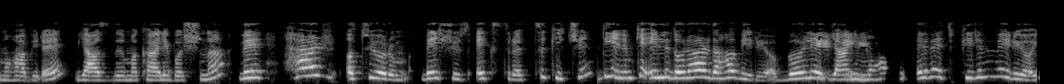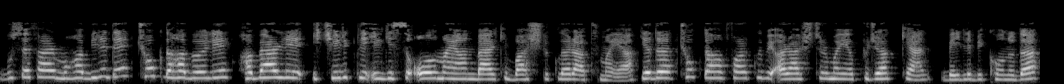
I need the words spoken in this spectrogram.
muhabire yazdığı makale başına ve her atıyorum 500 ekstra tık için diyelim ki 50 dolar daha veriyor. Böyle yani muhabir, evet prim veriyor. Bu sefer muhabiri de çok daha böyle haberle içerikle ilgisi olmayan belki başlıklar atmaya ya da çok daha farklı bir araştırma yapacakken belli bir konuda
